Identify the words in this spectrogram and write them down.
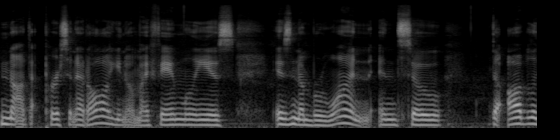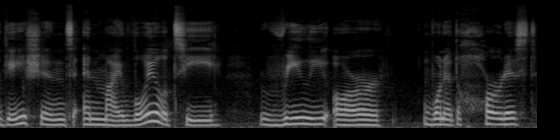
not that person at all you know my family is is number 1 and so the obligations and my loyalty really are one of the hardest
